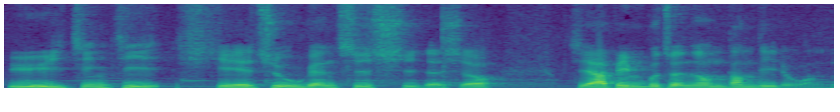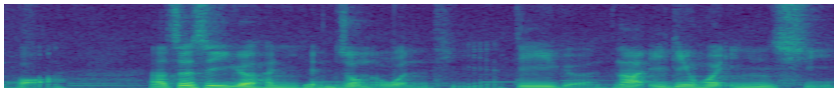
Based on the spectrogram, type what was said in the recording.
予以经济协助跟支持的时候，其实他并不尊重当地的文化。那这是一个很严重的问题。第一个，那一定会引起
